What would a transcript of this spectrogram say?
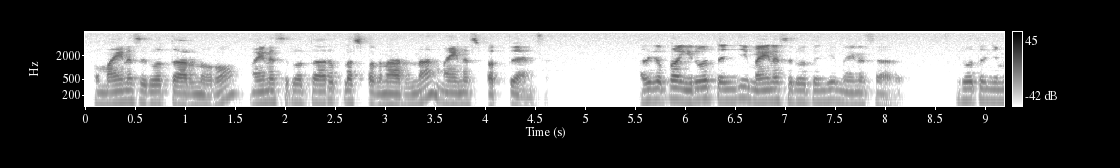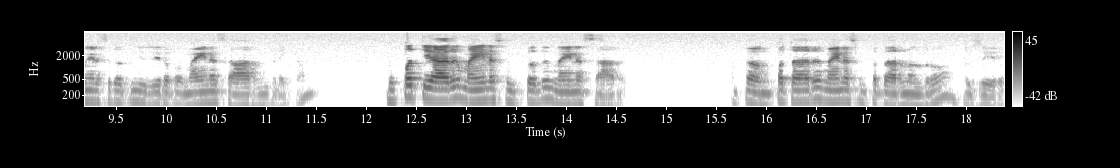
இப்போ மைனஸ் இருபத்தாறுன்னு வரும். மைனஸ் இருபத்தாறு ப்ளஸ் பதினாறுனா மைனஸ் பத்து ஆன்சர் அதுக்கப்புறம் இருபத்தஞ்சி மைனஸ் இருபத்தஞ்சி மைனஸ் ஆறு. இருபத்தஞ்சி மைனஸ் இருபத்தஞ்சி ஜீரோ இப்போ மைனஸ் ஆறுன்னு கிடைக்கும். முப்பத்தி ஆறு மைனஸ் முப்பது மைனஸ் ஆறு. அப்போ முப்பத்தாறு மைனஸ் முப்பத்தாறுன்னு வந்துடும் ஜீரோ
